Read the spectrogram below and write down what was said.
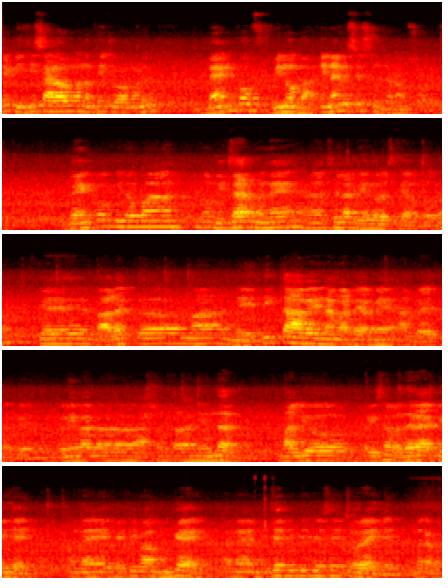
જે બીજી શાળાઓમાં નથી જોવા મળ્યું બેંક ઓફ વિનોબા એના વિશે શું જણાવશો? બેંક ઓફ વિનોબાનો વિચાર મને છેલ્લા બે વર્ષથી આવતો હતો. કે બાળકમાં નૈતિકતા આવે એના માટે અમે આ પ્રયત્ન કર્યો. ઘણીવાર આશ્રમ શાળાની અંદર વાલીઓ પૈસા વધારે આપી જાય અને પેટીમાં મૂકે અને બીજે બીજે દિવસે ચોરાઈ જાય. બરાબર.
